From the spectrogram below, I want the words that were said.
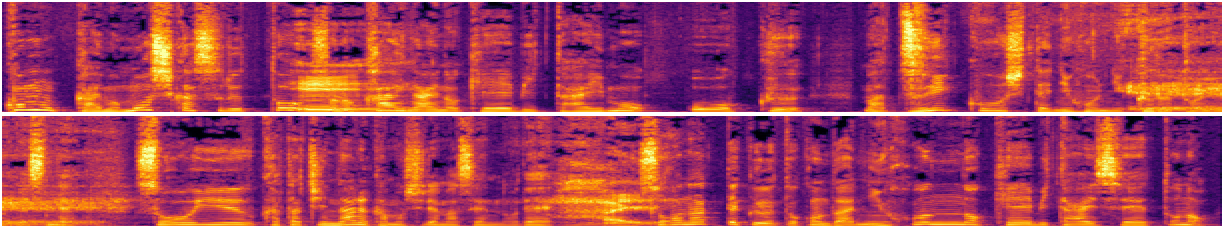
今回ももしかすると、んその海外の警備隊も多く、まあ、随行して日本に来るというですね、えそういう形になるかもしれませんので、はいそうなってくると、今度は日本の警備体制との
